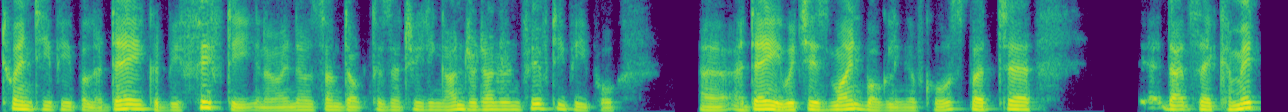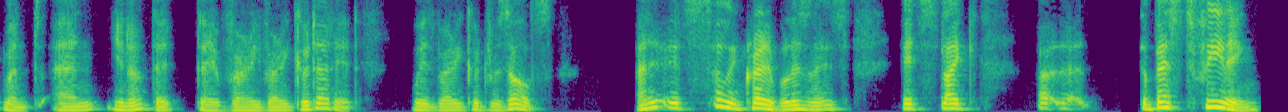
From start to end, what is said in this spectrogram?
20 people a day, it could be 50. You know, I know some doctors are treating 100, 150 people uh, a day, which is mind boggling, of course, but uh, that's their commitment. And, you know, they, they're very, very good at it with very good results. And it's so incredible, isn't it? It's, it's like uh, the best feeling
